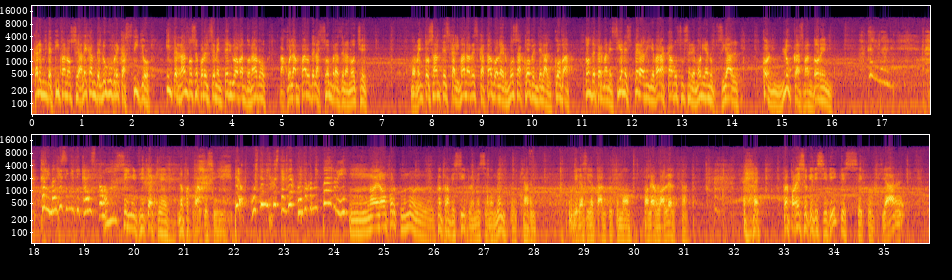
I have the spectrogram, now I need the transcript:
Karen de Tífano se alejan del lúgubre castillo, internándose por el cementerio abandonado bajo el amparo de las sombras de la noche. Momentos antes, Calimán ha rescatado a la hermosa joven de la alcoba, donde permanecía en espera de llevar a cabo su ceremonia nupcial con Lucas Van Doren. Calimán, Calimán, ¿qué significa esto? Oh, significa que no puedo que sí. Pero usted dijo estar de acuerdo con mi padre. No era oportuno contradecirlo en ese momento, Karen. Hubiera sido tanto como ponerlo alerta. Fue por eso que decidí que se confiara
